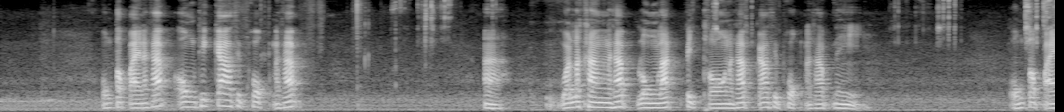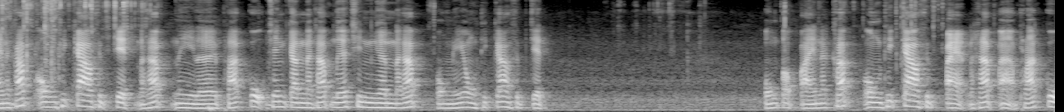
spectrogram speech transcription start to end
95 องค์ต่อไปนะครับ องค์ที่ 96 นะครับอ่า วัดระฆังนะครับ ลงรักปิดทองนะครับ96นะครับ นี่ องค์ต่อไปนะครับ องค์ที่97นะครับ นี่เลยพระกุเช่นกันนะครับ เนื้อชินเงินนะครับ องค์นี้องค์ที่97องค์ต่อไปนะครับ องค์ที่ 98 นะครับ อ่า พระกุ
